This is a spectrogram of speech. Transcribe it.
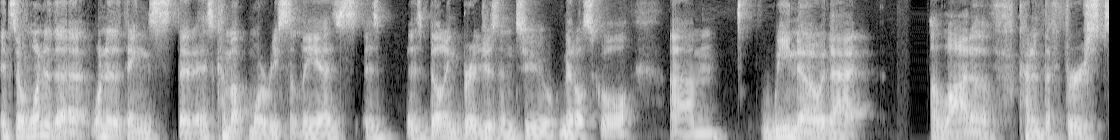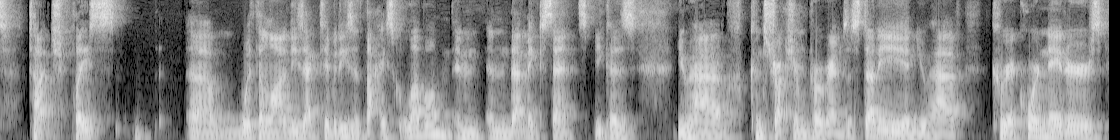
and so one of the one of the things that has come up more recently is is, is building bridges into middle school. Um, we know that a lot of kind of the first touch place uh, with a lot of these activities at the high school level, and and that makes sense because you have construction programs of study and you have career coordinators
